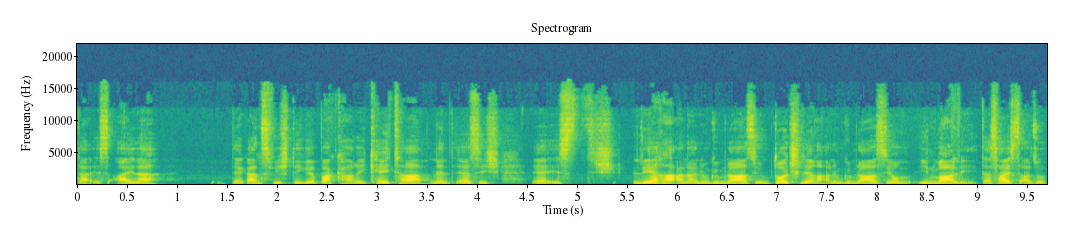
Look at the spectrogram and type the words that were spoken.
Da ist einer, der ganz wichtige, Bakari Keita nennt er sich. Er ist Lehrer an einem Gymnasium, Deutschlehrer an einem Gymnasium in Mali. Das heißt also,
